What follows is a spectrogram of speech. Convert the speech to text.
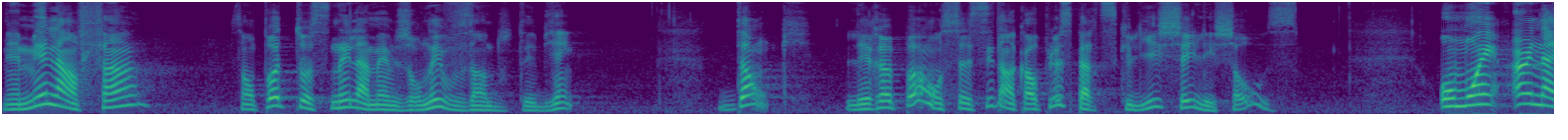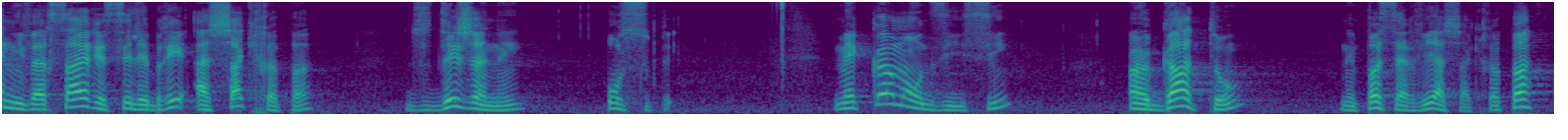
Mais 1000 enfants ne sont pas tous nés la même journée, vous en doutez bien. Donc, les repas ont ceci d'encore plus particulier chez les choses. Au moins un anniversaire est célébré à chaque repas, du déjeuner au souper. Mais comme on dit ici, un gâteau n'est pas servi à chaque repas.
